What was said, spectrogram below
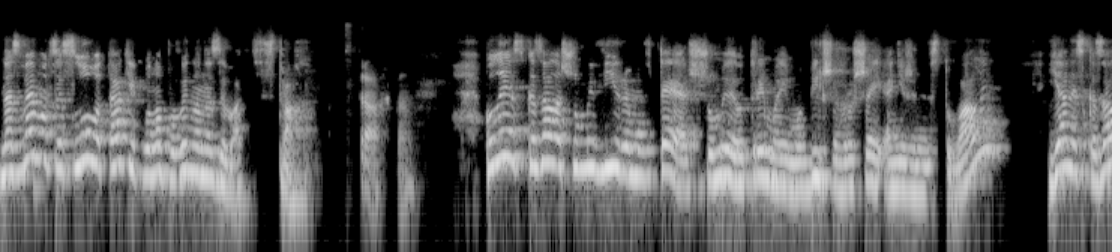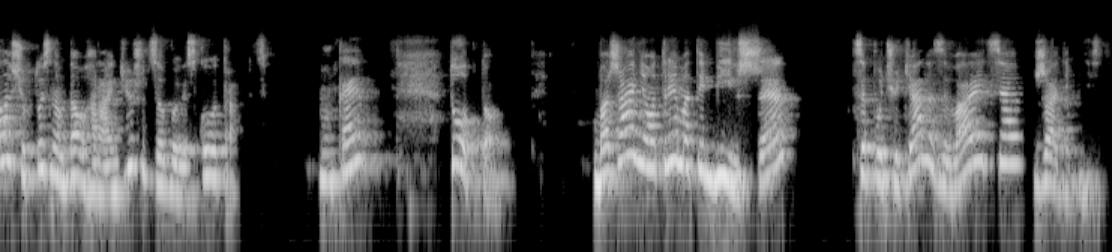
назвемо це слово так, як воно повинно називатися страх. страх. так. Коли я сказала, що ми віримо в те, що ми отримаємо більше грошей, аніж інвестували, я не сказала, що хтось нам дав гарантію, що це обов'язково трапиться. Окей? Тобто, бажання отримати більше це почуття називається жадібність.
